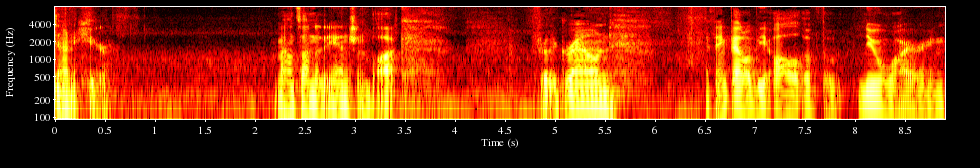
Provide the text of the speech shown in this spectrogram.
down here. Mounts onto the engine block. For the ground, I think that'll be all of the new wiring.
